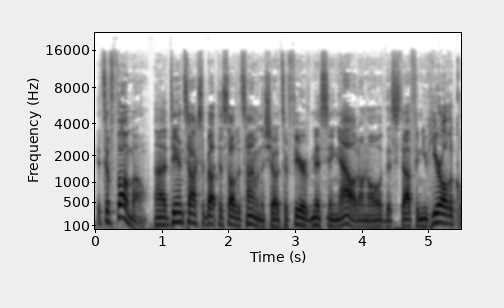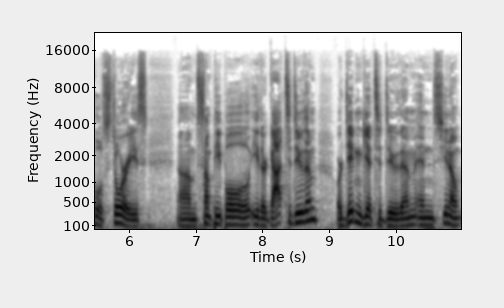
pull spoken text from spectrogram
It's a FOMO. Uh, Dan talks about this all the time on the show. It's a fear of missing out on all of this stuff. And you hear all the cool stories. Um, some people either got to do them or didn't get to do them. And, you know,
